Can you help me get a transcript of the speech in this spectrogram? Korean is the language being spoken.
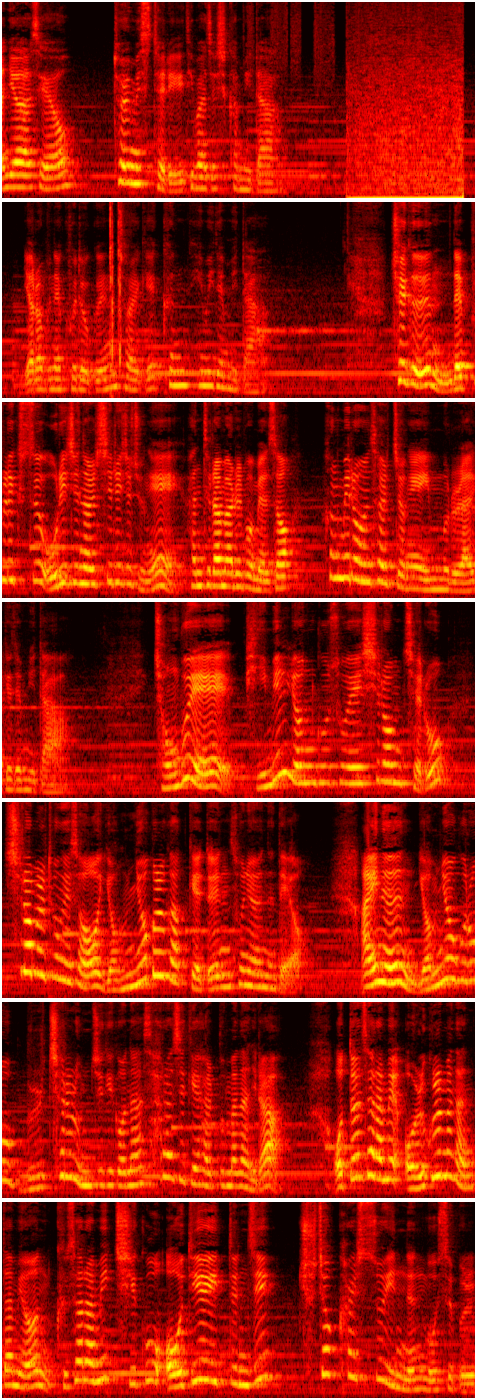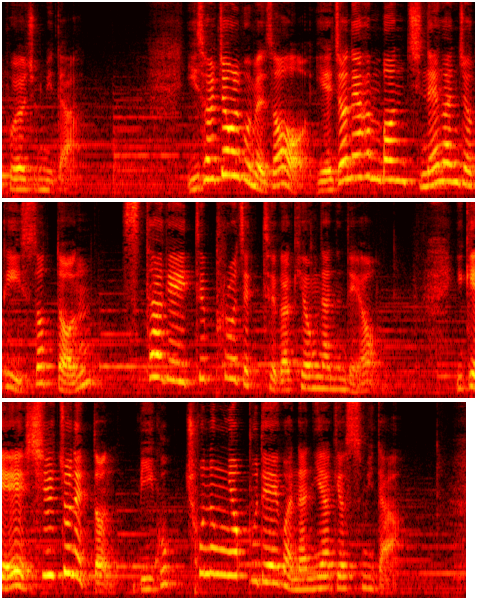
안녕하세요. 토요미스테리 디바제시카입니다. 여러분의 구독은 저에게 큰 힘이 됩니다. 최근 넷플릭스 오리지널 시리즈 중에 한 드라마를 보면서 흥미로운 설정의 인물을 알게 됩니다. 정부의 비밀 연구소의 실험체로 실험을 통해서 염력을 갖게 된 소녀였는데요. 아이는 염력으로 물체를 움직이거나 사라지게 할 뿐만 아니라 어떤 사람의 얼굴만 안다면 그 사람이 지구 어디에 있든지 추적할 수 있는 모습을 보여줍니다. 이 설정을 보면서 예전에 한번 진행한 적이 있었던 스타게이트 프로젝트가 기억났는데요. 이게 실존했던 미국 초능력 부대에 관한 이야기였습니다.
